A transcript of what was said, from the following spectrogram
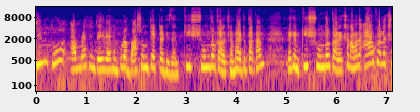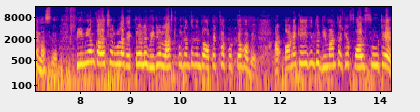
কিন্তু আমরা কিন্তু এই দেখেন পুরো বাসন্তী একটা ডিজাইন কি সুন্দর কালেকশন ভাই একটু তাকান। দেখেন কি সুন্দর কালেকশন আমাদের আরও কালেকশন আছে। প্রিমিয়াম কালেকশনগুলো দেখতে হলে ভিডিও লাস্ট পর্যন্ত কিন্তু অপেক্ষা করতে হবে। আর অনেকেরই কিন্তু ডিমান্ড থাকে ফল ফ্রুটের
